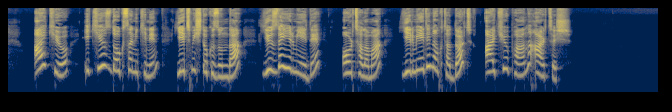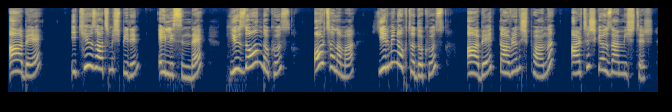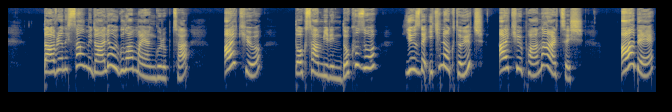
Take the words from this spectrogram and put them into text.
IQ 292'nin 79'unda %27 ortalama 27.4 IQ puanı artış. AB 261'in 50'sinde %19 ortalama 20.9 AB davranış puanı artış gözlenmiştir. Davranışsal müdahale uygulanmayan grupta IQ 91'in 9'u %2.3 IQ puanı artış. AB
